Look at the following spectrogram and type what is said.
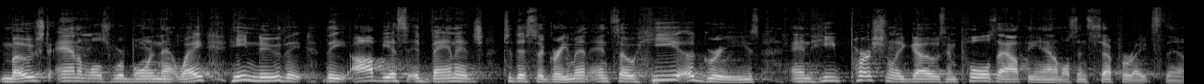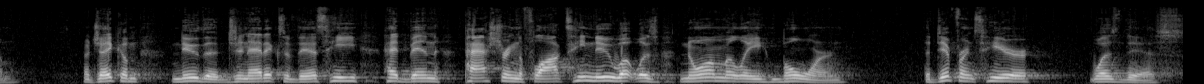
most animals were born that way. He knew the, the obvious advantage to this agreement, and so he agrees and he personally goes and pulls out the animals and separates them. Now, Jacob knew the genetics of this. He had been pasturing the flocks, he knew what was normally born. The difference here was this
